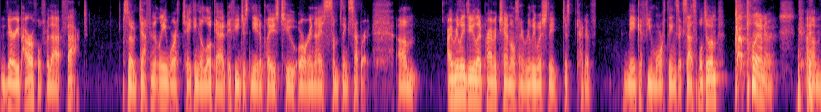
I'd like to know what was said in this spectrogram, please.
very powerful for that fact. So definitely worth taking a look at if you just need a place to organize something separate. Um, I really do like private channels. I really wish they just kind of make a few more things accessible to them. Planner. Um,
